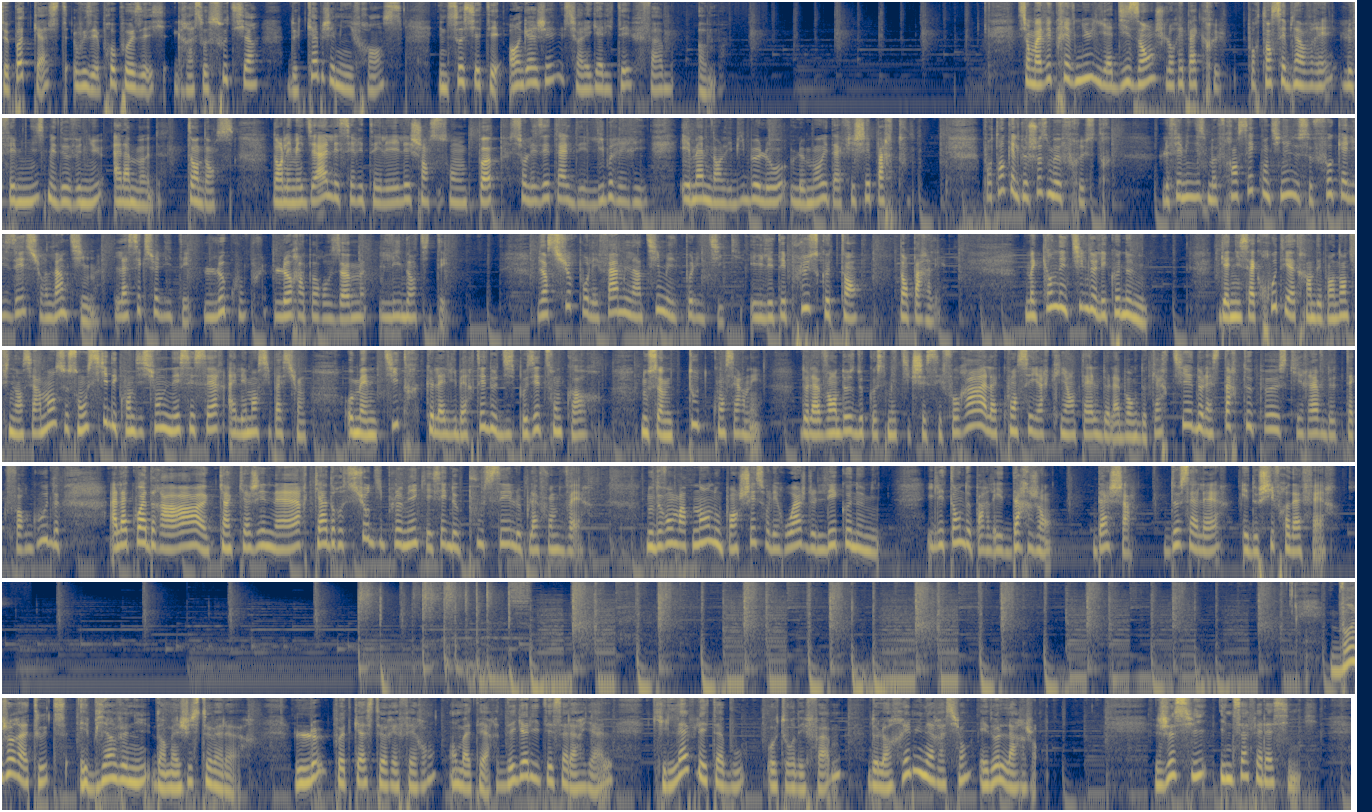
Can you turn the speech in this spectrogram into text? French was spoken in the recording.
Ce podcast vous est proposé grâce au soutien de Capgemini France, une société engagée sur l'égalité femmes-hommes. Si on m'avait prévenu il y a dix ans, je l'aurais pas cru. Pourtant, c'est bien vrai, le féminisme est devenu à la mode, tendance. Dans les médias, les séries télé, les chansons pop, sur les étals des librairies et même dans les bibelots, le mot est affiché partout. Pourtant, quelque chose me frustre. Le féminisme français continue de se focaliser sur l'intime, la sexualité, le couple, le rapport aux hommes, l'identité. Bien sûr, pour les femmes, l'intime est politique, et il était plus que temps d'en parler. Mais qu'en est-il de l'économie? Gagner sa croûte et être indépendante financièrement, ce sont aussi des conditions nécessaires à l'émancipation, au même titre que la liberté de disposer de son corps. Nous sommes toutes concernées, de la vendeuse de cosmétiques chez Sephora à la conseillère clientèle de la banque de quartier, de la start qui rêve de tech for good, à la quadra, quinquagénaire, cadre surdiplômé qui essaye de pousser le plafond de verre. Nous devons maintenant nous pencher sur les rouages de l'économie. Il est temps de parler d'argent, d'achat, de salaire et de chiffre d'affaires. Bonjour à toutes et bienvenue dans Ma Juste Valeur, le podcast référent en matière d'égalité salariale qui lève les tabous autour des femmes, de leur rémunération et de l'argent. Je suis Insa Felassini,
